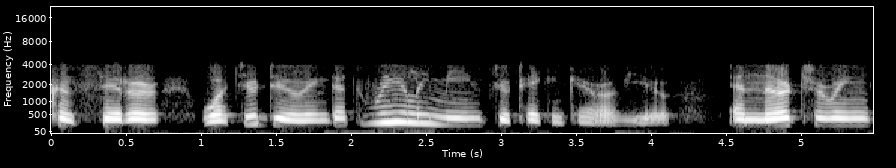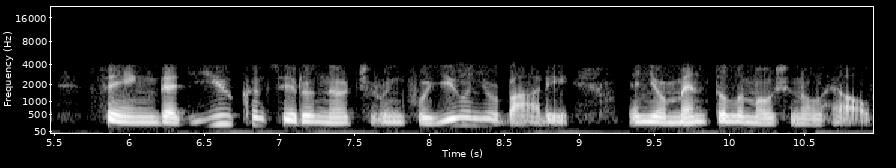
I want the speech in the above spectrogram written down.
consider what you're doing that really means you're taking care of you and nurturing thing that you consider nurturing for you and your body and your mental emotional health.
